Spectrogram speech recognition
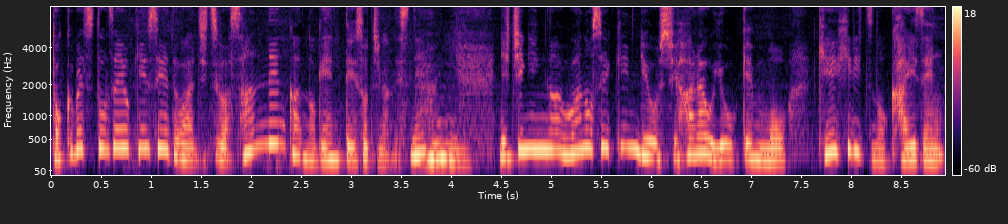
特別当座預金制度は実は3年間の限定措置なんですね、うん、日銀が上乗せ金利を支払う要件も経費率の改善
